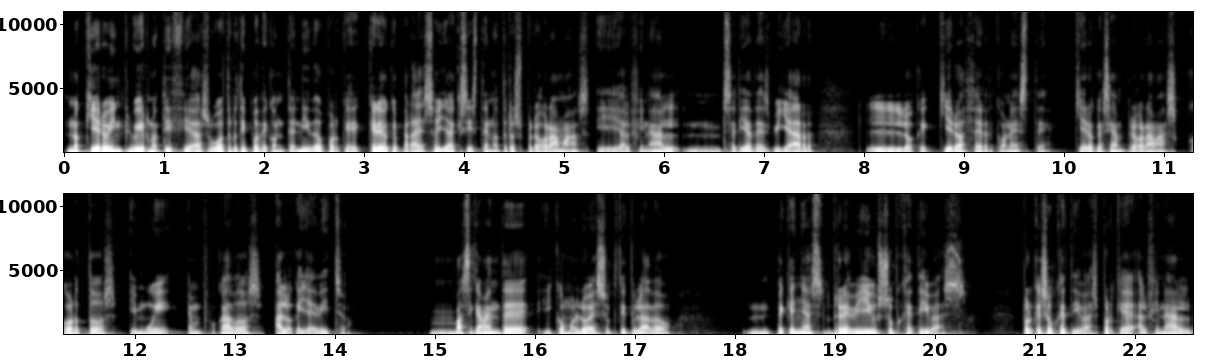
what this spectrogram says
No quiero incluir noticias u otro tipo de contenido porque creo que para eso ya existen otros programas y al final mm, sería desviar lo que quiero hacer con este. Quiero que sean programas cortos y muy enfocados a lo que ya he dicho. Básicamente, y como lo he subtitulado, mm, pequeñas reviews subjetivas. ¿Por qué subjetivas? Porque al final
